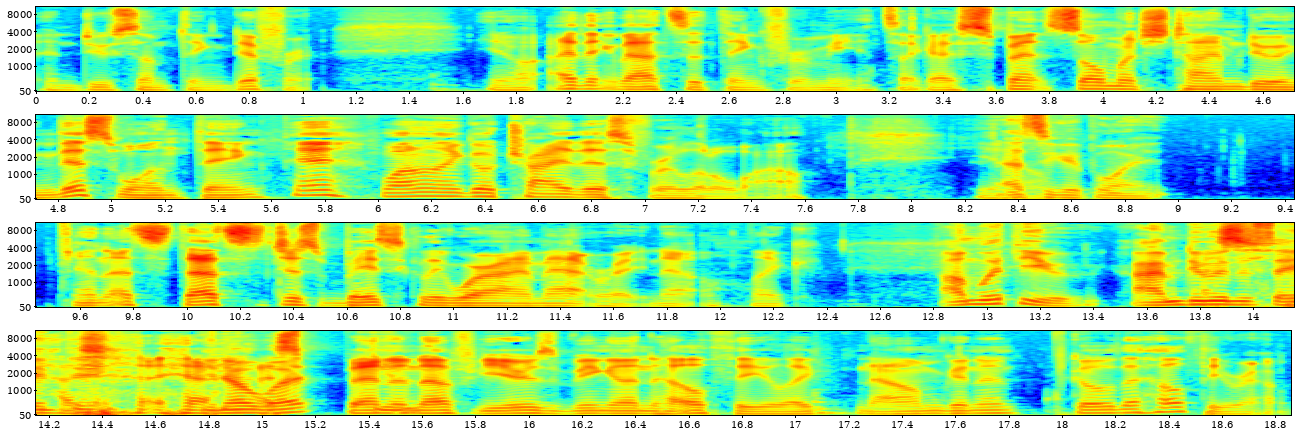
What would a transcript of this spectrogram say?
and do something different. You know, I think that's the thing for me. It's like I spent so much time doing this one thing. Eh, why don't I go try this for a little while? You That's know? a good point. and that's that's just basically where I'm at right now. Like I'm with you. I'm doing I the same I thing. s- You know I what? Spent You- enough years being unhealthy. Like now I'm gonna go the healthy route.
